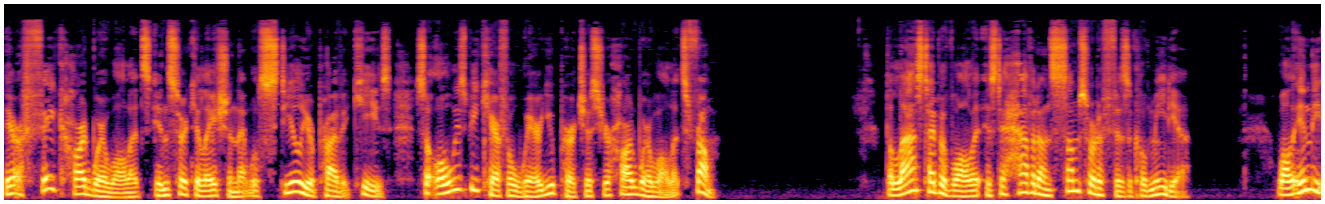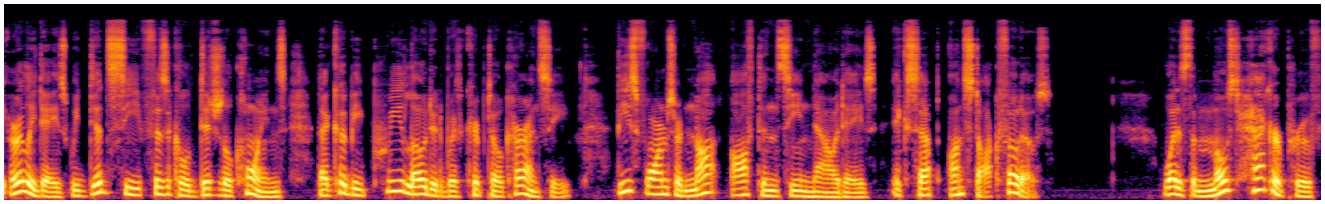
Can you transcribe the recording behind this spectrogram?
there are fake hardware wallets in circulation that will steal your private keys, so always be careful where you purchase your hardware wallets from. The last type of wallet is to have it on some sort of physical media. While in the early days we did see physical digital coins that could be preloaded with cryptocurrency, these forms are not often seen nowadays except on stock photos. What is the most hacker-proof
